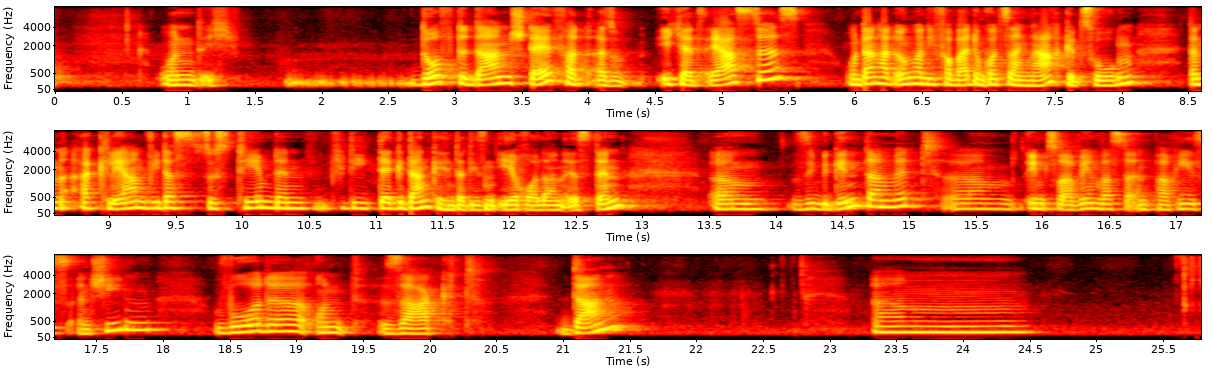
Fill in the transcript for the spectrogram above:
Und ich durfte dann stellvert, also ich als erstes, und dann hat irgendwann die Verwaltung Gott sei Dank nachgezogen, dann erklären, wie das System denn, wie die, der Gedanke hinter diesen E-Rollern ist. Denn ähm, sie beginnt damit, ähm, eben zu erwähnen, was da in Paris entschieden wurde und sagt dann, ähm,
